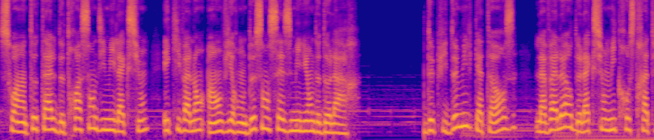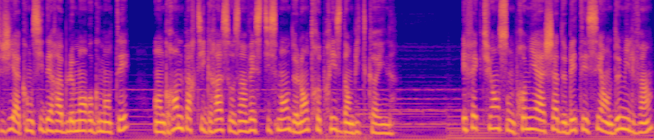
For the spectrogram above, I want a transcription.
soit un total de 310 000 actions, équivalent à environ 216 millions de dollars. Depuis 2014, la valeur de l'action MicroStrategy a considérablement augmenté, en grande partie grâce aux investissements de l'entreprise dans Bitcoin. Effectuant son premier achat de BTC en 2020,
